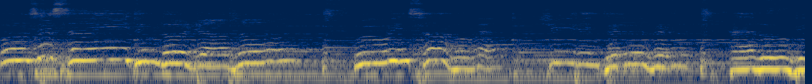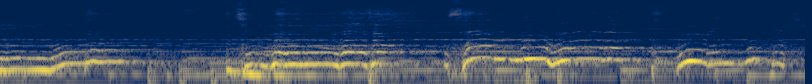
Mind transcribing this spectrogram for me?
온 세상이 등 돌려서 우린 서로의 시린 등을 다루기는 친구를 해서 사는 동안에 우린 웃겠지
